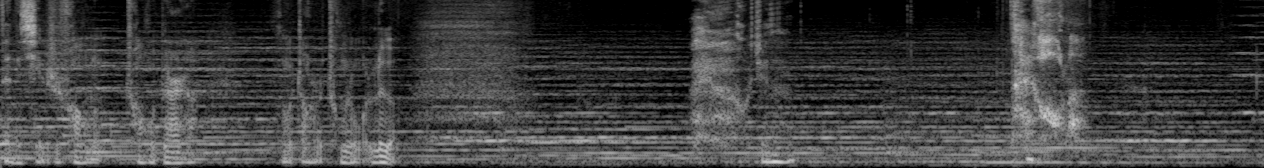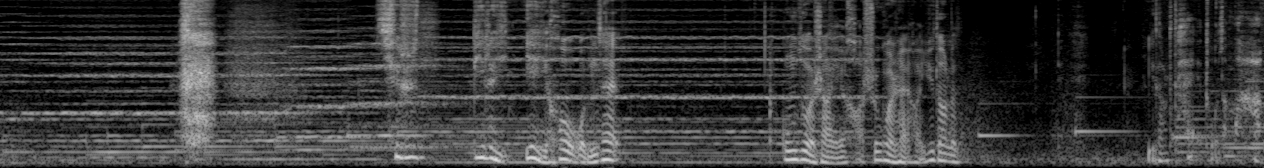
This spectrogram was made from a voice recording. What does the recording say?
在那寝室窗户窗户边上，跟我招手，冲着我乐。后，我们在工作上也好，生活上也好，遇到了遇到了太多的麻烦。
